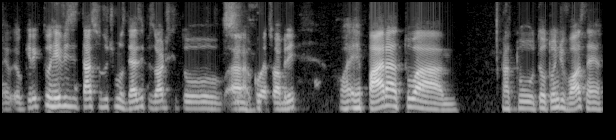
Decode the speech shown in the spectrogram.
eu queria que tu revisitasse os últimos 10 episódios que tu uh, começou a abrir. Repara a tua, a tu, teu tom de voz, né?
